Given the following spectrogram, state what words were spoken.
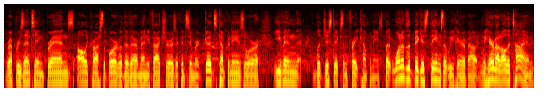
representing brands all across the board, whether they're manufacturers or consumer goods companies or even logistics and freight companies. But one of the biggest themes that we hear about, and we hear about all the time,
